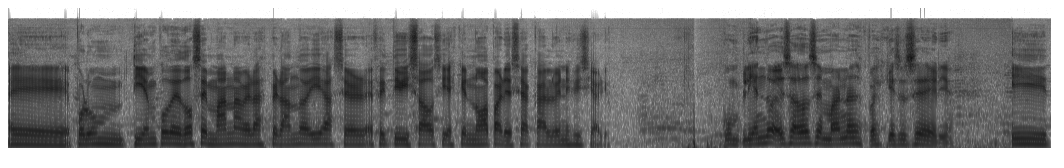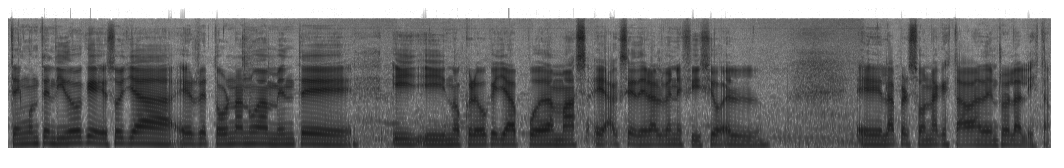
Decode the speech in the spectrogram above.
eh, por un tiempo de dos semanas, ¿verdad? esperando ahí a ser efectivizado si es que no aparece acá el beneficiario. Cumpliendo esas dos semanas, después, ¿qué sucedería? Y tengo entendido que eso ya eh, retorna nuevamente y, no creo que ya pueda más acceder al beneficio el, eh, la persona que estaba dentro de la lista.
